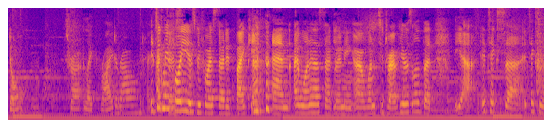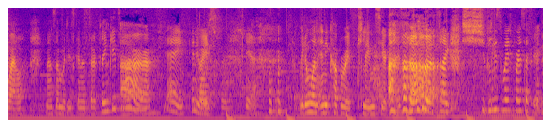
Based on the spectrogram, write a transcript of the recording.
don't try like ride around. It took I me just... four years before I started biking, and I want to start learning. I want to drive here as well, but yeah, it takes uh, it takes a while. Now somebody's gonna start playing guitar. Uh, Yay! Anyways, yeah, we don't want any copyright claims here, guys. so it's like, shh, please wait for a second.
